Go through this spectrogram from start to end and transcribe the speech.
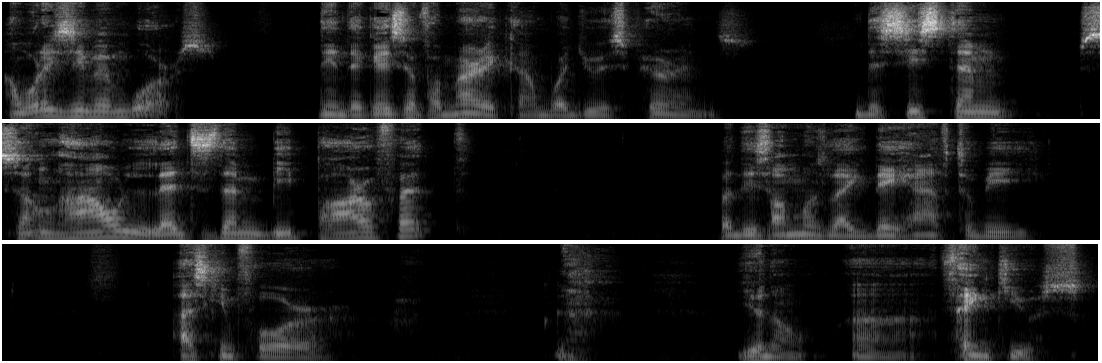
And what is even worse, in the case of America and what you experience, the system somehow lets them be part of it, but it's almost like they have to be asking for, you know, uh, thank yous.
